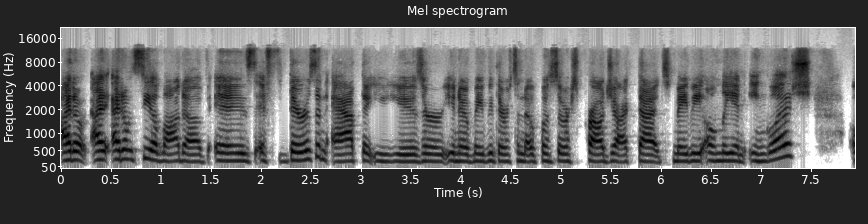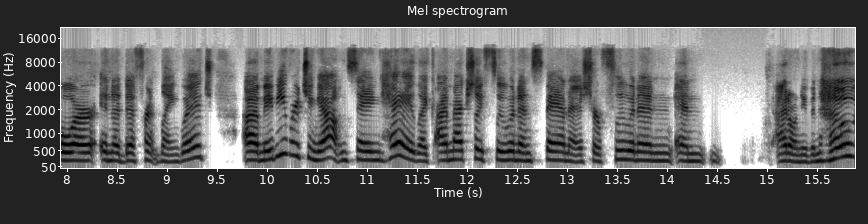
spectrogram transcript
I don't I, I don't see a lot of is if there is an app that you use or you know maybe there's an open source project that's maybe only in English or in a different language uh, maybe reaching out and saying hey like I'm actually fluent in Spanish or fluent in in I don't even know,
